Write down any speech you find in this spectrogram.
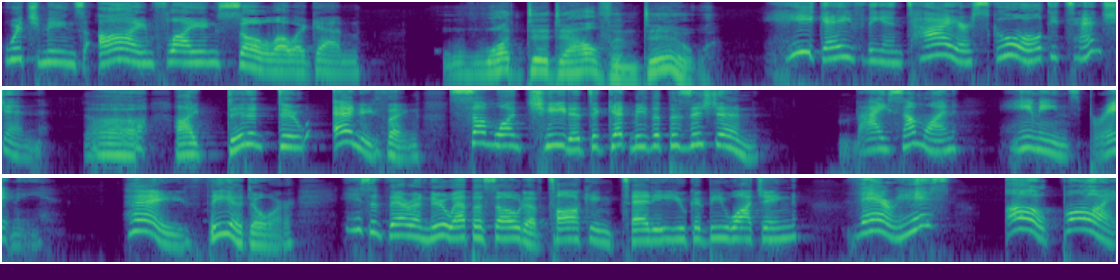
which means I'm flying solo again. What did Alvin do? He gave the entire school detention. Ugh, I didn't do anything. Someone cheated to get me the position. By someone, he means Brittany. Hey, Theodore, isn't there a new episode of Talking Teddy you could be watching? There is? Oh boy!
